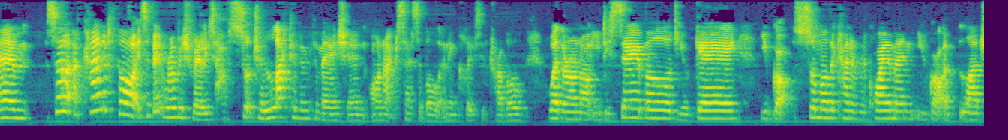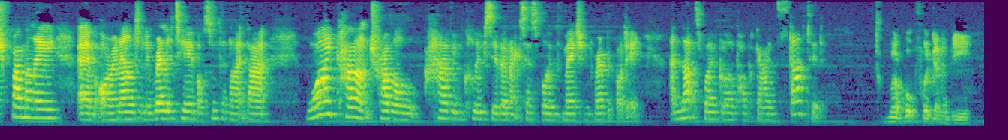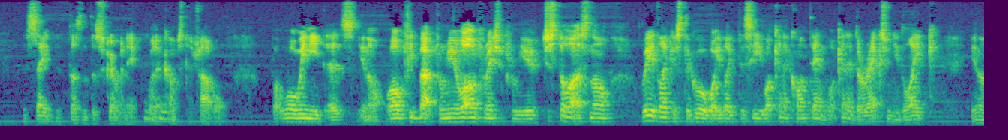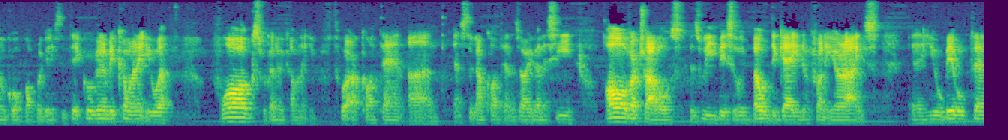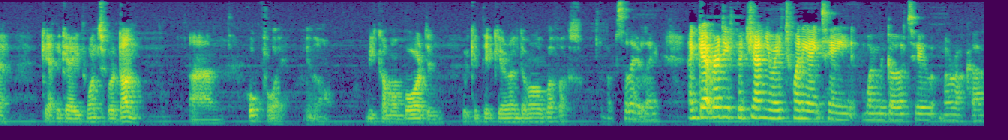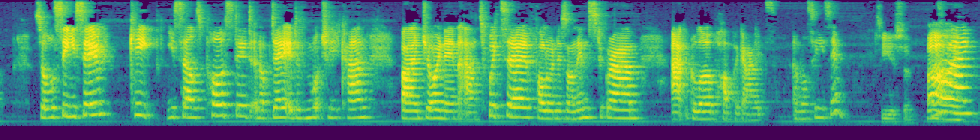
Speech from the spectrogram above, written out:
Um, so I've kind of thought it's a bit rubbish, really, to have such a lack of information on accessible and inclusive travel. Whether or not you're disabled, you're gay, you've got some other kind of requirement, you've got a large family, um, or an elderly relative, or something like that. Why can't travel have inclusive and accessible information for everybody? And that's where Globe Hopper Guides started. We're hopefully going to be the site that doesn't discriminate when Mhm. it comes to travel. But what we need is, you know, a lot of feedback from you, a lot of information from you, just to let us know where you'd like us to go, what you'd like to see, what kind of content, what kind of direction you'd like, you know, Hopper Guides to take. We're going to be coming at you with vlogs, we're going to be coming at you with Twitter content and Instagram content as well. You're going to see all of our travels as we basically build the guide in front of your eyes. Uh, you'll be able to get the guide once we're done, and hopefully, you know, you come on board and we can take you around the world with us. Absolutely. And get ready for January 2018 when we go to Morocco. So we'll see you soon. Keep yourselves posted and updated as much as you can by joining our Twitter, following us on Instagram at Globe Hopper Guides. And we'll see you soon. See you soon. Bye.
